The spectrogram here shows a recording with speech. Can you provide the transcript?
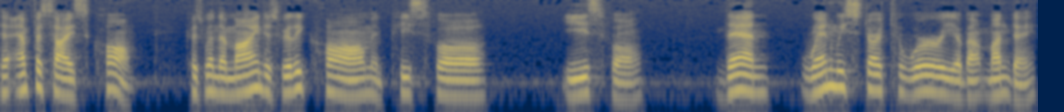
to emphasize calm. Because when the mind is really calm and peaceful, easeful, then when we start to worry about Monday,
